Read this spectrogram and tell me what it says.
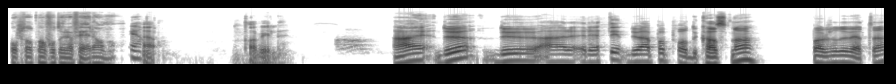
Opptatt med å fotografere han nå. Ta bilder. Hei, du. Du er rett inn Du er på podkast nå, bare så du vet det.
